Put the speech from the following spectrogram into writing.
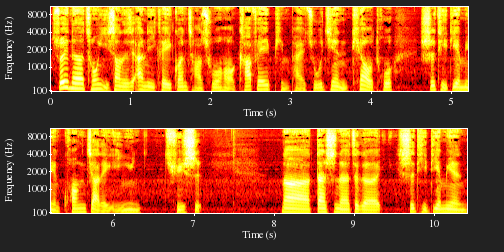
所以呢，从以上这些案例可以观察出，哈，咖啡品牌逐渐跳脱实体店面框架的一个营运趋势。那但是呢，这个实体店面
